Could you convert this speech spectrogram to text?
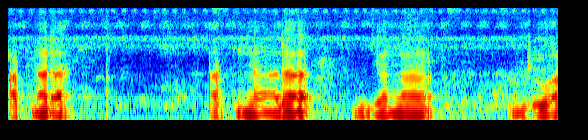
আপনারা? আপনারা জন্য দোয়া।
